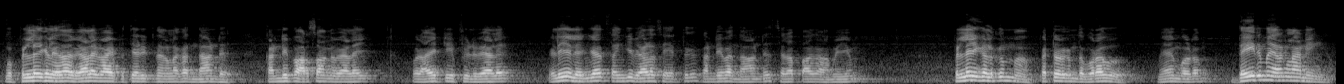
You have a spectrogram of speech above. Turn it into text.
உங்கள் பிள்ளைகள் ஏதாவது வேலை வாய்ப்பு தேடிட்டு இருந்தாங்கனாக்கா இந்த ஆண்டு கண்டிப்பாக அரசாங்க வேலை ஒரு ஐடி ஃபீல்டு வேலை வெளியில் எங்கேயாவது தங்கி வேலை செய்கிறதுக்கு கண்டிப்பாக இந்த ஆண்டு சிறப்பாக அமையும். பிள்ளைகளுக்கும் பெற்றோருக்கு இந்த உறவு மேம்படும். தைரியமாக இறங்கலாம் நீங்கள்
